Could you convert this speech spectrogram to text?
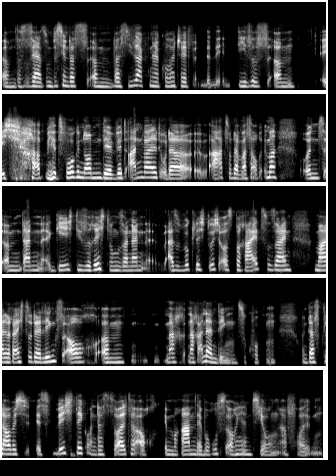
Ähm, das ist ja so ein bisschen das, ähm, was Sie sagten, Herr Kovacev, dieses ähm, ich habe mir jetzt vorgenommen, der wird Anwalt oder äh, Arzt oder was auch immer und ähm, dann gehe ich diese Richtung, sondern äh, also wirklich durchaus bereit zu sein, mal rechts oder links auch ähm, nach, nach anderen Dingen zu gucken. Und das, glaube ich, ist wichtig und das sollte auch im Rahmen der Berufsorientierung erfolgen.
